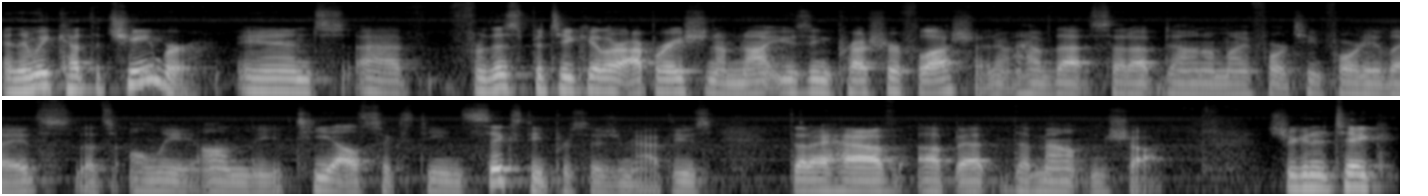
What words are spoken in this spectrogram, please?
And then we cut the chamber. And uh, for this particular operation, I'm not using pressure flush. I don't have that set up down on my 1440 lathes. That's only on the TL1660 Precision Matthews that I have up at the mountain shop. So you're going to take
